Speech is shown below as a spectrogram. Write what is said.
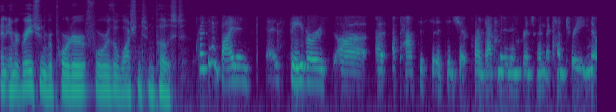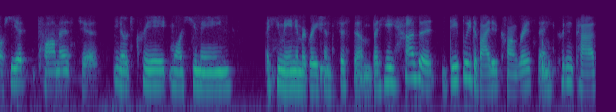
an immigration reporter for the Washington Post. President Biden favors uh, a, a path to citizenship for undocumented immigrants in the country. You know, he had promised to, you know, to create more humane, a humane immigration system, but he has a deeply divided Congress, and couldn't pass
